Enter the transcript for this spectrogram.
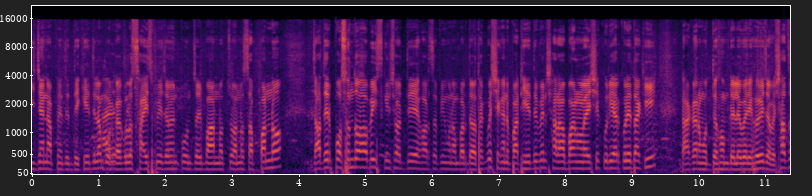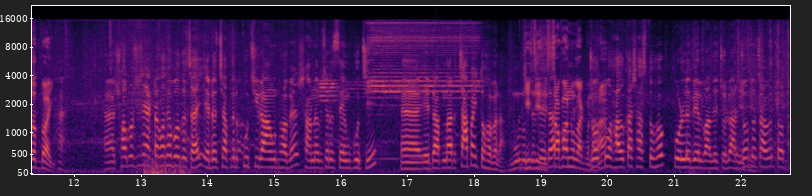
ডিজাইন আপনাদের দেখিয়ে দিলাম। বোরকাগুলো সাইজ পেয়ে যাবেন পঞ্চাশ বাহান্ন চুয়ান্ন ছাপ্পান্ন। যাদের পছন্দ হবে স্ক্রিনশট দিয়ে হোয়াটসঅ্যাপ ইমো নাম্বার দেওয়া থাকবে সেখানে পাঠিয়ে দেবেন। সারা বাংলাদেশে কুরিয়ার করে থাকি। ঢাকার মধ্যে হোম ডেলিভারি হয়ে যাবে। সাজাদ ভাই হ্যাঁ। সর্বশেষে একটা কথা বলতে চাই। এটা হচ্ছে আপনার কুচি রাউন্ড হবে। সামনে পিছনে সেম কুচি। এটা আপনার চাপাইতে হবে না। মূল চাপানো লাগবে যত হ্যাঁ? হালকা স্বাস্থ্য হোক পড়লে বেল বাঁধলে চলবে। আর যত। চাবেন তত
